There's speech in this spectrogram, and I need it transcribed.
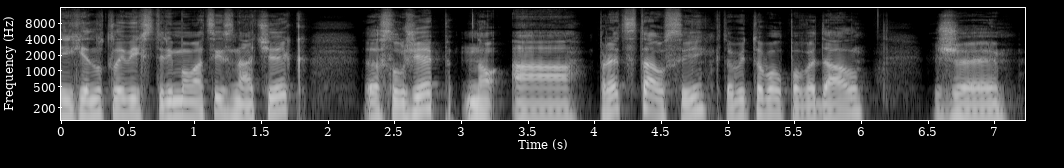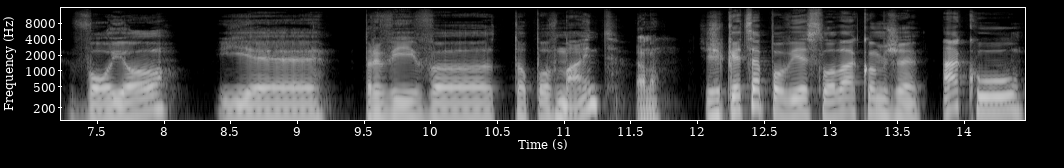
tých jednotlivých streamovacích značiek, služieb. No a predstav si, kto by to bol povedal, že Vojo je prvý v top of mind. Áno. Čiže keď sa povie Slovákom, že akú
